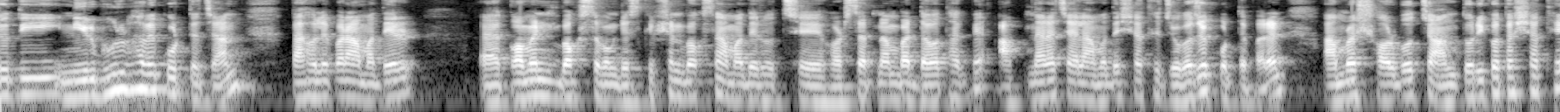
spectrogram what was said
যদি নির্ভুলভাবে করতে চান তাহলে পরে আমাদের কমেন্ট বক্স এবং ডেসক্রিপশন বক্সে আমাদের হচ্ছে হোয়াটসঅ্যাপ নাম্বার দেওয়া থাকবে। আপনারা চাইলে আমাদের সাথে যোগাযোগ করতে পারেন। আমরা সর্বোচ্চ আন্তরিকতার সাথে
